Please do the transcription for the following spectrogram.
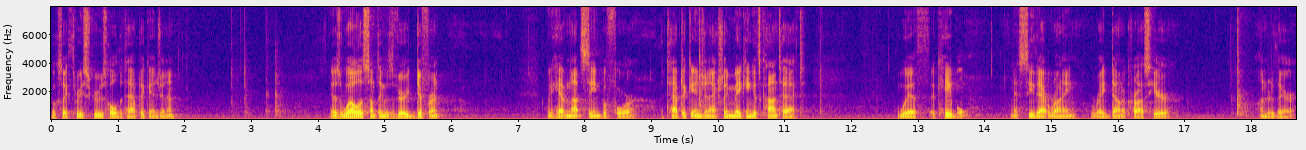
Looks like three screws hold the Taptic engine in, as well as something that's very different we have not seen before. The Taptic engine actually making its contact with a cable. And I see that running right down across here under there.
